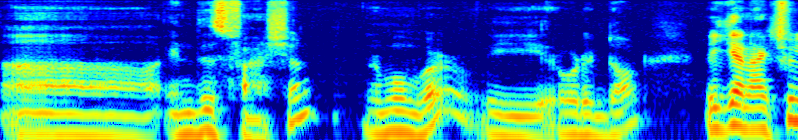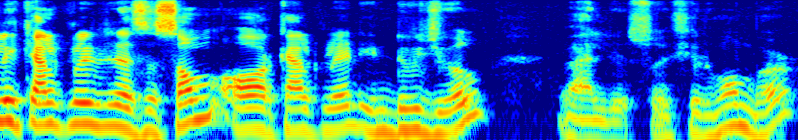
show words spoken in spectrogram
uh, in this fashion. Remember we wrote it down. We can actually calculate it as a sum or calculate individual values. So, if you remember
